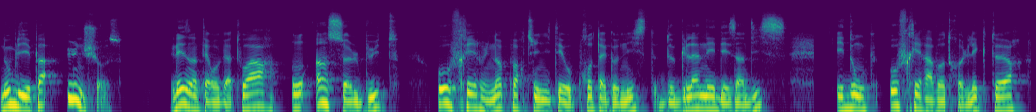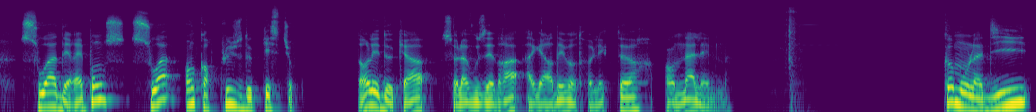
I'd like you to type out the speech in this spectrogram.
N'oubliez pas une chose, les interrogatoires ont un seul but, offrir une opportunité au protagoniste de glaner des indices et donc offrir à votre lecteur soit des réponses, soit encore plus de questions. Dans les deux cas, cela vous aidera à garder votre lecteur en haleine. Comme on l'a dit,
